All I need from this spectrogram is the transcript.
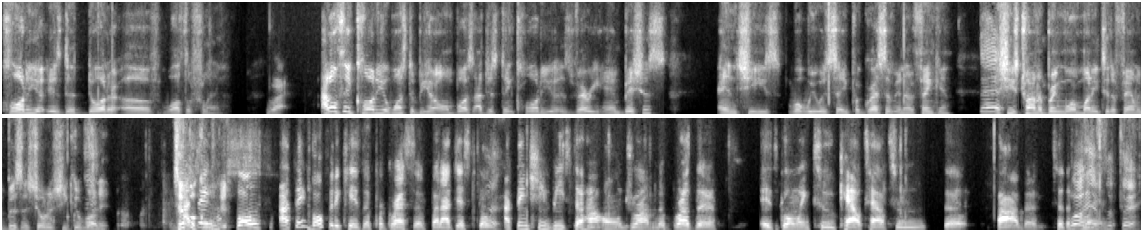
Claudia is the daughter of Walter Flynn. Right. I don't think Claudia wants to be her own boss. I just think Claudia is very ambitious and she's what we would say progressive in her thinking. And she's trying to bring more money to the family business so that she can run it. Typical. I think both I think both of the kids are progressive, but I just don't yeah. I think she beats to her own drum. The brother is going to kowtow to the father, to the Well, friend. here's the thing.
